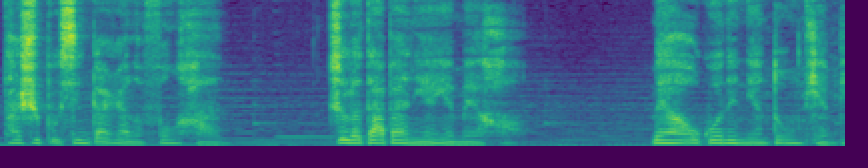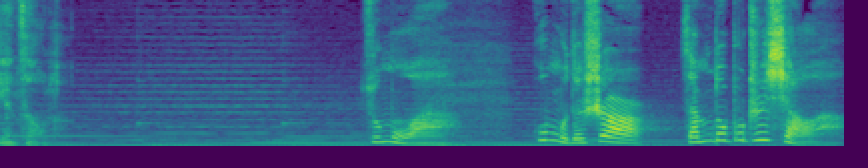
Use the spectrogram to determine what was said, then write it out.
她是不幸感染了风寒，治了大半年也没好。没熬过那年冬天，便走了。祖母啊，姑母的事儿咱们都不知晓啊。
